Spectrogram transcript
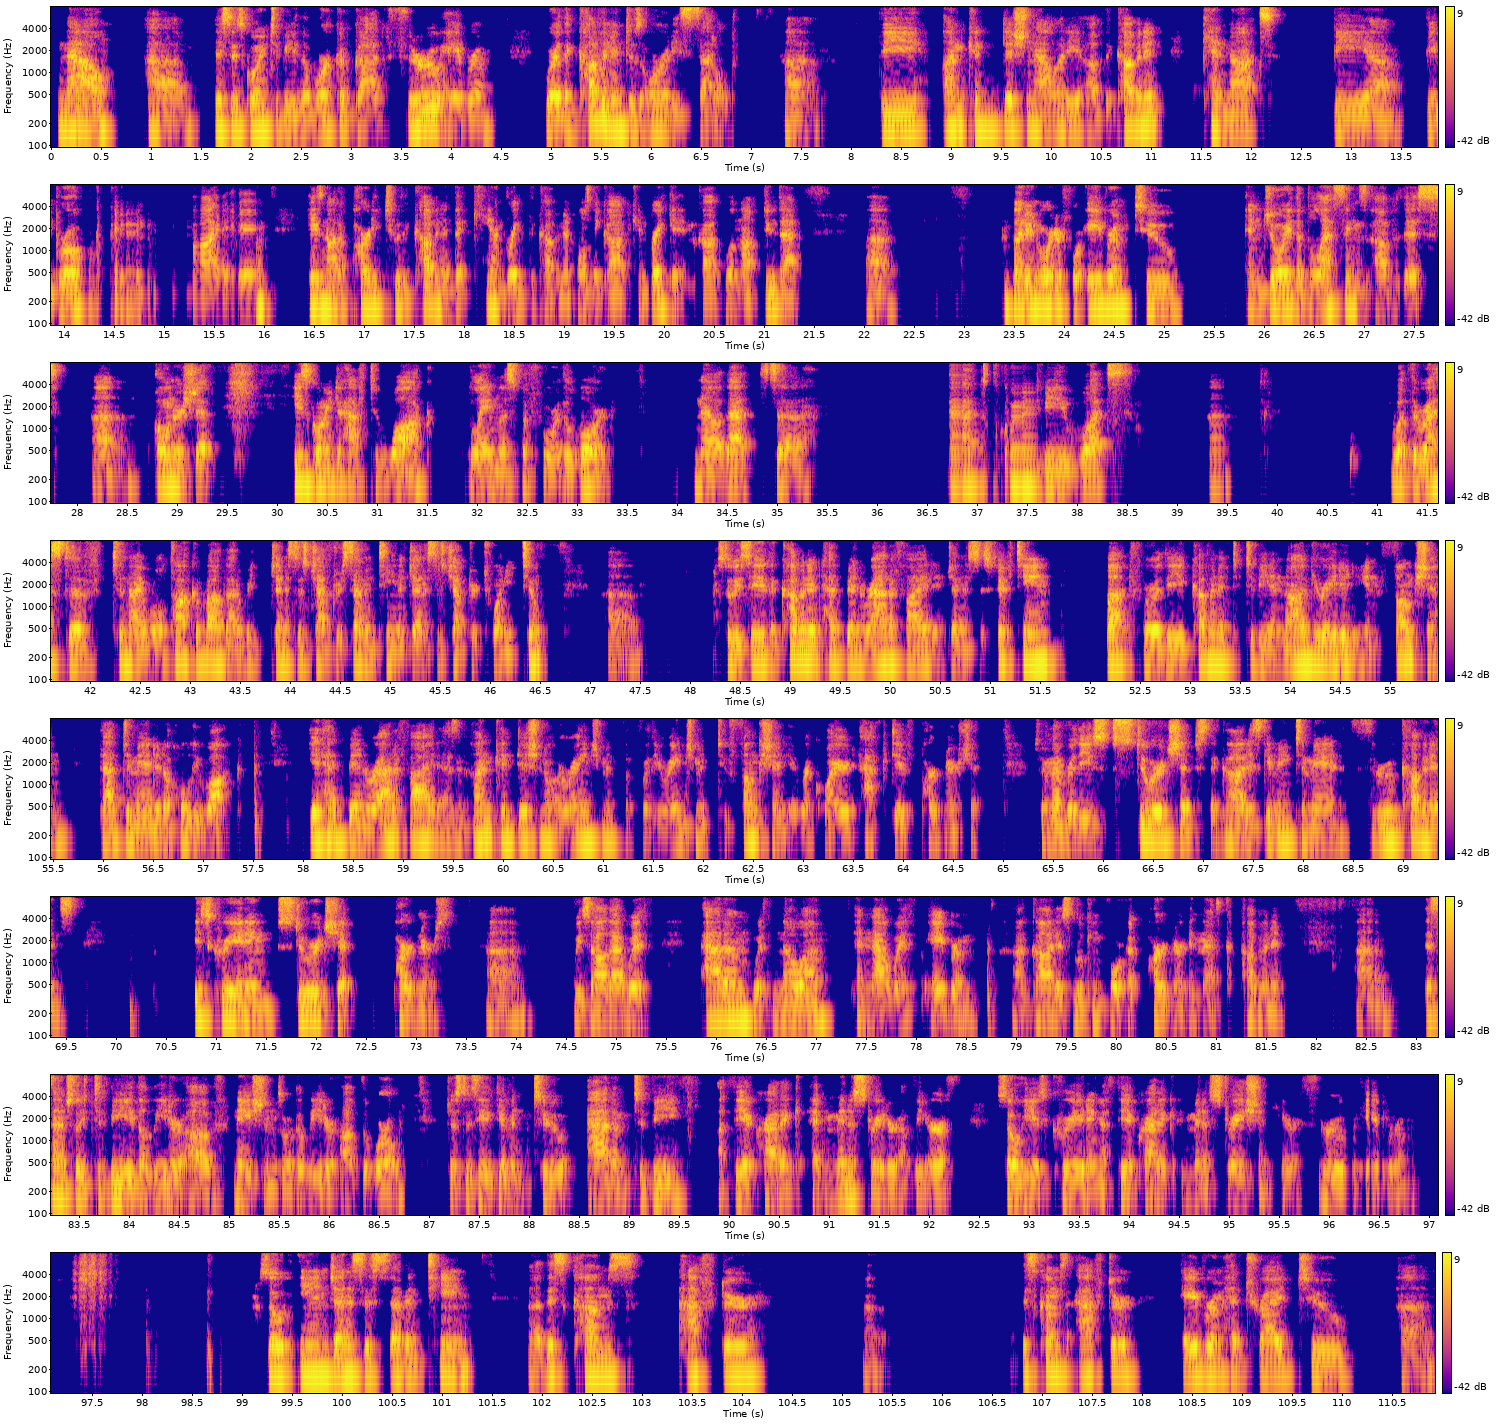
now, um, this is going to be the work of God through Abram, where the covenant is already settled. Uh, the unconditionality of the covenant cannot be uh, be broken by Abram. He's not a party to the covenant that can break the covenant. Only God can break it, and God will not do that. Uh, but in order for Abram to enjoy the blessings of this um, ownership, he's going to have to walk blameless before the Lord. Now that's uh, that's going to be what uh, what the rest of tonight we'll talk about. That'll be Genesis chapter 17 and Genesis chapter 22. Uh, so we see the covenant had been ratified in Genesis 15, but for the covenant to be inaugurated in function, that demanded a holy walk. It had been ratified as an unconditional arrangement, but for the arrangement to function, it required active partnership. So remember, these stewardships that God is giving to man through covenants is creating stewardship partners. Um, we saw that with Adam, with Noah, and now with Abram. Uh, God is looking for a partner in that covenant, um, essentially to be the leader of nations or the leader of the world just as he had given to Adam to be a theocratic administrator of the earth. So he is creating a theocratic administration here through Abram. So in Genesis 17, uh, this comes after uh, this comes after Abram had tried to uh,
